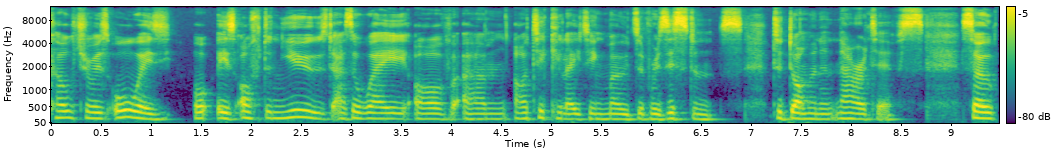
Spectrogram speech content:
culture is always is often used as a way of um, articulating modes of resistance to dominant narratives. So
